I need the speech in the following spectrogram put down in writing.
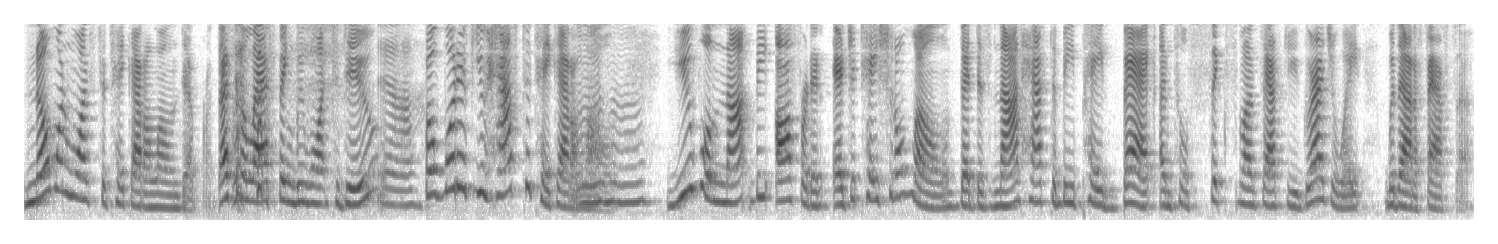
No one wants to take out a loan, Deborah. That's the last thing we want to do. Yeah. But what if you have to take out a loan? Mm-hmm. You will not be offered an educational loan that does not have to be paid back until six months after you graduate without a FAFSA.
